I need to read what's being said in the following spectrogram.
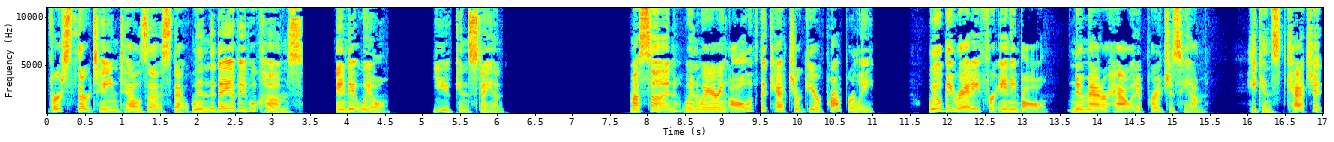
Verse 13 tells us that when the day of evil comes, and it will, you can stand. My son, when wearing all of the catcher gear properly, will be ready for any ball, no matter how it approaches him. He can catch it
